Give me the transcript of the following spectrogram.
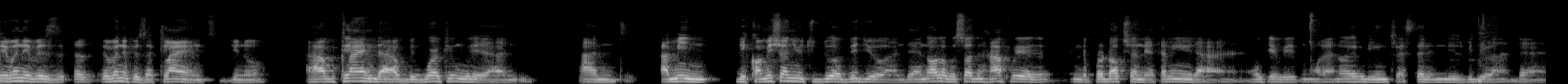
even if it's uh, even if it's a client you know i have a client that i've been working with and and i mean they commission you to do a video and then all of a sudden halfway in the production they're telling you that okay we, are not really interested in this video and uh,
